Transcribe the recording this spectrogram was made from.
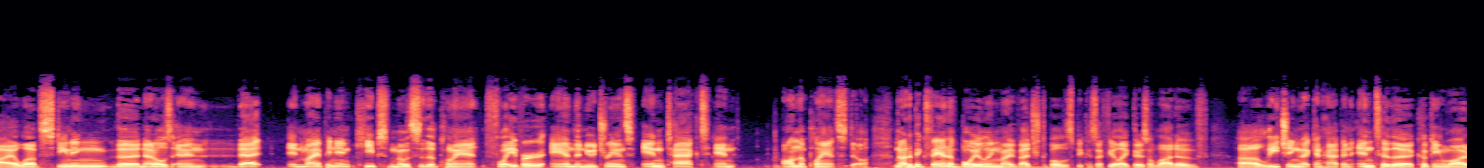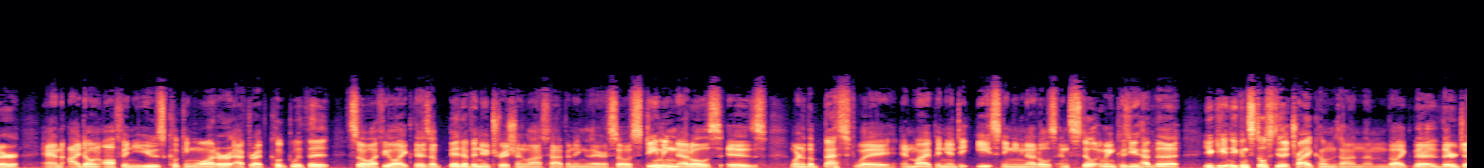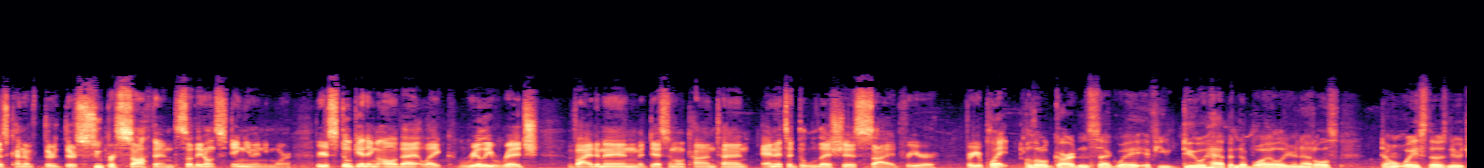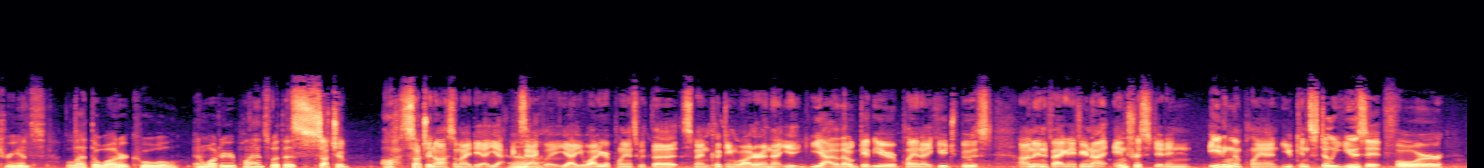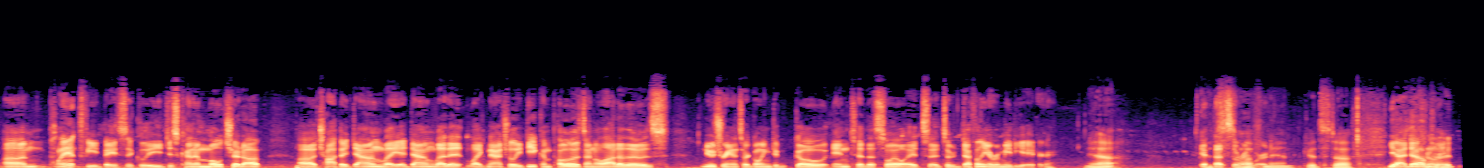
I love steaming the nettles, and that, in my opinion, keeps most of the plant flavor and the nutrients intact and on the plant still. I'm not a big fan of boiling my vegetables because I feel like there's a lot of uh, leaching that can happen into the cooking water, and I don't often use cooking water after I've cooked with it, so I feel like there's a bit of a nutrition loss happening there. So steaming nettles is one of the best way, in my opinion, to eat stinging nettles and still, I mean, because you have the you can you can still see the trichomes on them, like they're they're just kind of they're they're super softened, so they don't sting you anymore, but you're still getting all that like really rich vitamin medicinal content, and it's a delicious side for your for your plate. A little garden segue if you do happen to boil your nettles, don't waste those nutrients. Let the water cool and water your plants with it. Such a oh, such an awesome idea. Yeah, exactly. Yeah, you water your plants with the spent cooking water, and that you yeah that'll give your plant a huge boost. Um, and in fact, if you're not interested in eating the plant, you can still use it for um, plant feed. Basically, you just kind of mulch it up, uh, chop it down, lay it down, let it like naturally decompose, and a lot of those nutrients are going to go into the soil. It's it's a, definitely a remediator. Yeah. If Good that's stuff, the right word. man. Good stuff. Yeah, definitely. right.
